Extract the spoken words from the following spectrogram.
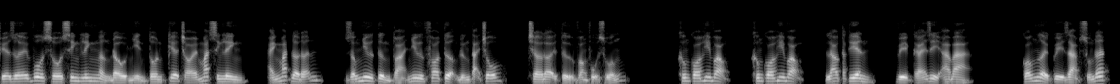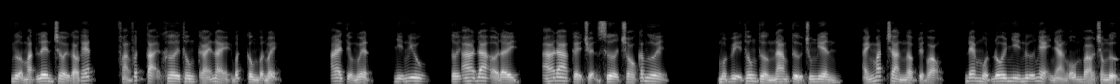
Phía dưới vô số sinh linh ngẩng đầu nhìn tôn kia trói mắt sinh linh, ánh mắt đờ đẫn, giống như từng tòa như pho tượng đứng tại chỗ, chờ đợi tử vong phủ xuống. Không có hy vọng, không có hy vọng, lao tạc tiên, vì cái gì a ba? Có người quỳ dạp xuống đất, ngửa mặt lên trời gào thét phản phất tại khơi thông cái này bất công vận mệnh. Ai tiểu nguyện nhịn yêu tới Ada ở đây, Ada kể chuyện xưa cho các ngươi. Một vị thông thường nam tử trung niên, ánh mắt tràn ngập tuyệt vọng, đem một đôi nhi nữ nhẹ nhàng ôm vào trong ngực.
